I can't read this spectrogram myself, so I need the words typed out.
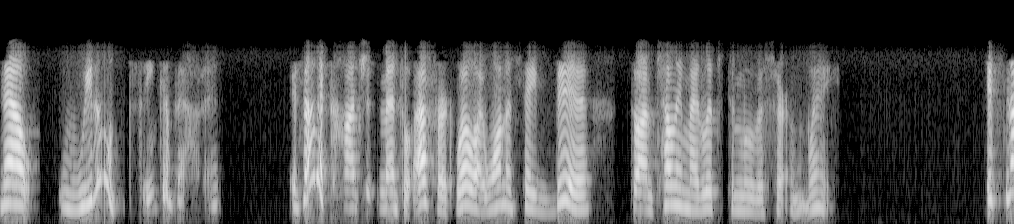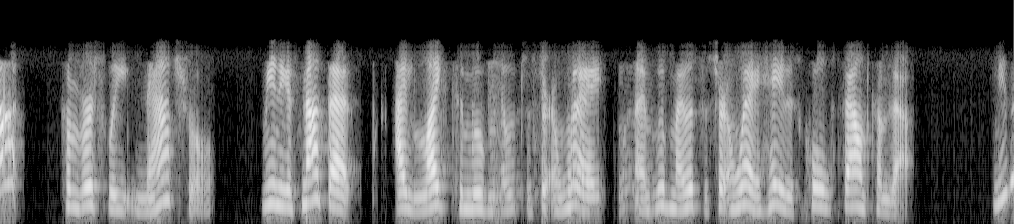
Now, we don't think about it. It's not a conscious mental effort. Well, I want to say b, so I'm telling my lips to move a certain way. It's not conversely natural, meaning it's not that I like to move my lips a certain way. When I move my lips a certain way, hey, this cool sound comes out. Neither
